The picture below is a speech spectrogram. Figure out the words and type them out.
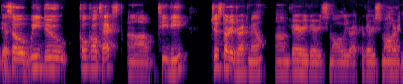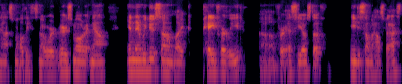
Yeah, so we do cold call text, um, TV. Just started direct mail. Um, very very smallly right, very small right now. Smallly, it's not a word. Very small right now. And then we do some like paid for lead uh, for SEO stuff. Need to sell my house fast.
